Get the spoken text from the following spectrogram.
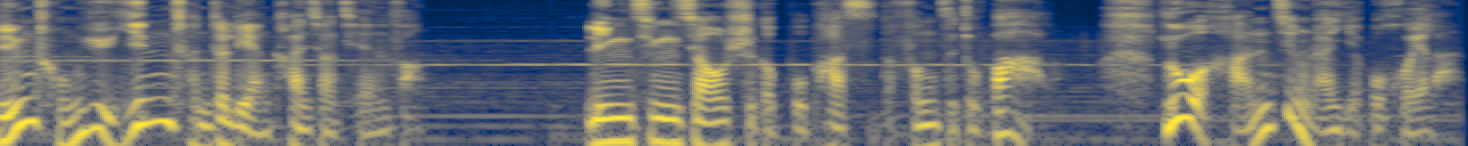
林崇玉阴沉着脸看向前方，林青霄是个不怕死的疯子就罢了。洛寒竟然也不回来，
